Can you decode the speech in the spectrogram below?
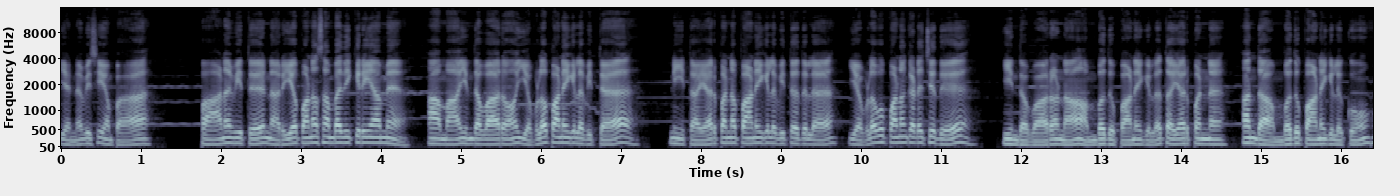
என்ன விஷயம்ப்பா பானை விற்று நிறைய பணம் சம்பாதிக்கிறியாமே. ஆமாம் இந்த வாரம் எவ்வளோ பானைகளை விற்ற நீ தயார் பண்ண பானைகளை விற்றதில் எவ்வளவு பணம் கிடைச்சது? இந்த வாரம் நான் ஐம்பது பானைகளை தயார் பண்ணேன். அந்த ஐம்பது பானைகளுக்கும்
